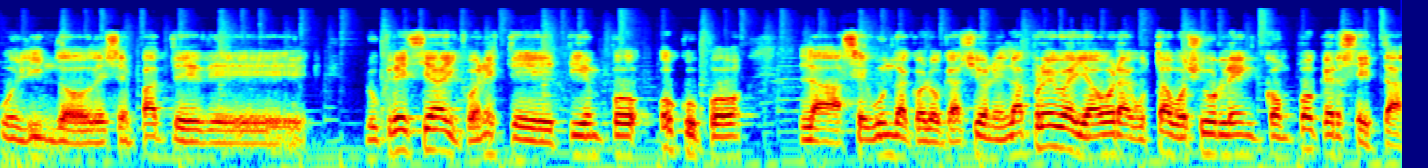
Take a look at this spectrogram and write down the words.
un lindo desempate de Lucrecia y con este tiempo ocupó la segunda colocación en la prueba y ahora Gustavo Schurlen con Poker Z.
